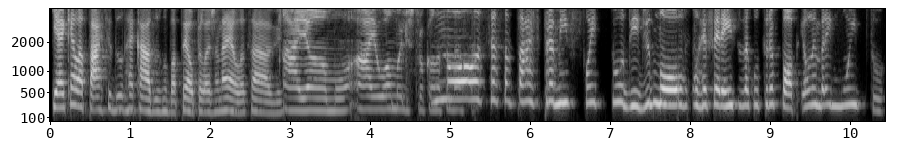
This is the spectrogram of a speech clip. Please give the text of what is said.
que é aquela parte dos recados no papel pela janela, sabe? Ai, amo. Ai, eu amo eles trocando essa Nossa, mensagem. essa parte pra mim foi tudo. E, de novo, referências à cultura pop. Eu lembrei muito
